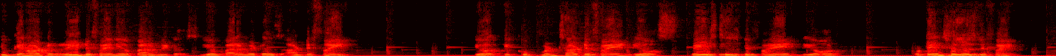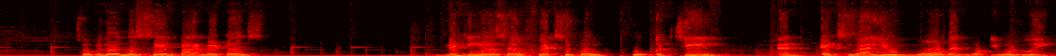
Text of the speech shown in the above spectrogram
you cannot redefine your parameters. Your parameters are defined. Your equipments are defined, your space is defined, your potential is defined. So within the same parameters, making yourself flexible to achieve an X value more than what you were doing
